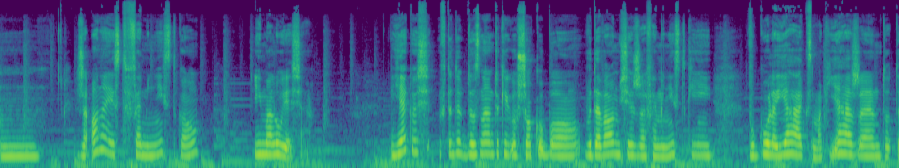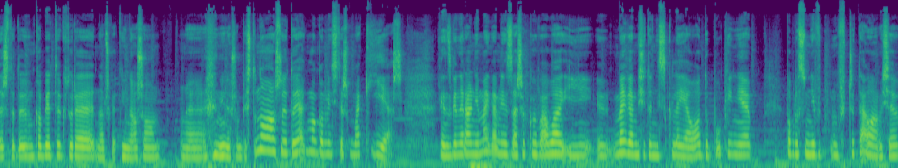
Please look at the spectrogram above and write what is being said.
mm, że ona jest feministką i maluje się. I jakoś wtedy doznałam takiego szoku, bo wydawało mi się, że feministki w ogóle jak z makijażem, to też te kobiety, które na przykład nie noszą, nie noszą biustonoszy, to jak mogą mieć też makijaż. Więc generalnie mega mnie zaszokowała i y, mega mi się to nie sklejało, dopóki nie po prostu nie wczytałam się,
